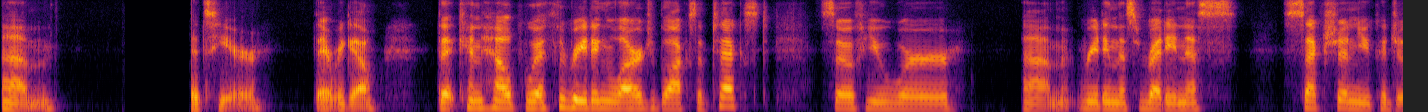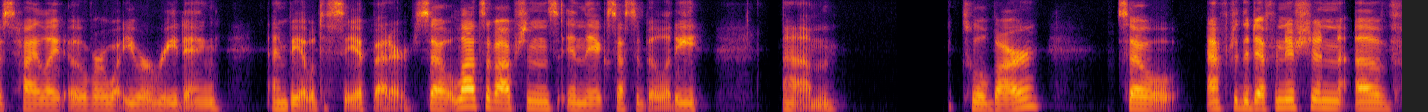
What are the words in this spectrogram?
Um, it's here. There we go. That can help with reading large blocks of text. So if you were um, reading this readiness section, you could just highlight over what you were reading and be able to see it better. So lots of options in the accessibility um, toolbar. So after the definition of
